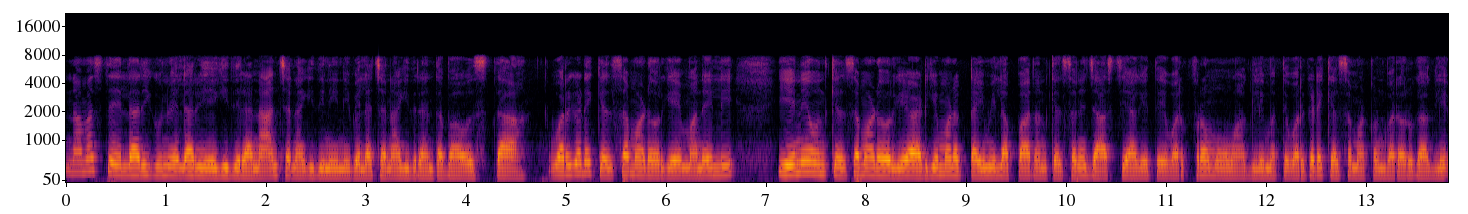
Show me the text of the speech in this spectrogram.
ನಮಸ್ತೆ ಎಲ್ಲರಿಗೂ, ಎಲ್ಲರೂ ಹೇಗಿದ್ದೀರಾ? ನಾನು ಚೆನ್ನಾಗಿದ್ದೀನಿ, ನೀವೆಲ್ಲ ಚೆನ್ನಾಗಿದ್ದೀರಾ ಅಂತ ಭಾವಿಸ್ತಾ? ಹೊರಗಡೆ ಕೆಲಸ ಮಾಡೋರಿಗೆ, ಮನೆಯಲ್ಲಿ ಏನೇ ಒಂದು ಕೆಲಸ ಮಾಡೋರಿಗೆ ಅಡುಗೆ ಮಾಡೋಕ್ಕೆ ಟೈಮ್ ಇಲ್ಲಪ್ಪ ನನ್ನ ಕೆಲಸನೇ ಜಾಸ್ತಿ ಆಗೈತೆ ವರ್ಕ್ ಫ್ರಮ್ ಹೋಮ್ ಆಗಲಿ, ಮತ್ತು ಹೊರಗಡೆ ಕೆಲಸ ಮಾಡ್ಕೊಂಡು ಬರೋರಿಗಾಗಲಿ,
